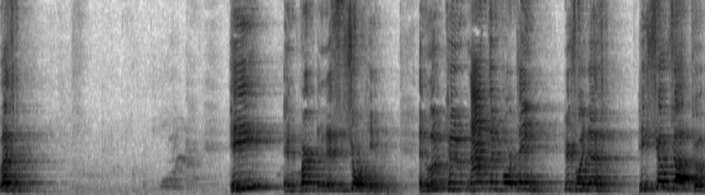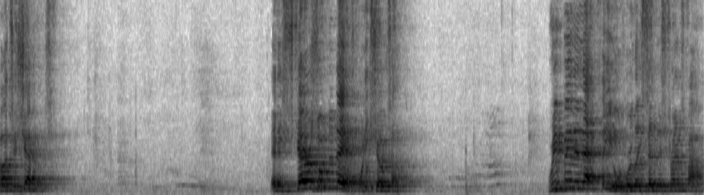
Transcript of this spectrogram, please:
Listen. He, and this is short here. In Luke 2, 9 through 14, here's what he does. He shows up to a bunch of shepherds. And he scares them to death when he shows up. We've been in that field where they said this transpired.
